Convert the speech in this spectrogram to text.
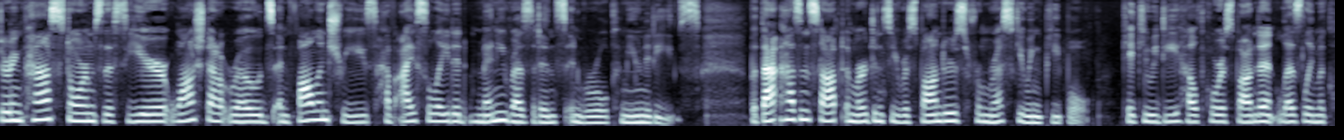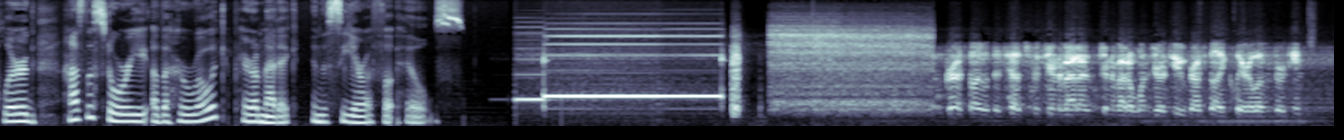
During past storms this year, washed out roads and fallen trees have isolated many residents in rural communities. But that hasn't stopped emergency responders from rescuing people. KQED health correspondent Leslie McClurg has the story of a heroic paramedic in the Sierra foothills. Grass Valley with a test for Sierra Nevada, Sierra Nevada 102, Grass Valley clear 1113.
